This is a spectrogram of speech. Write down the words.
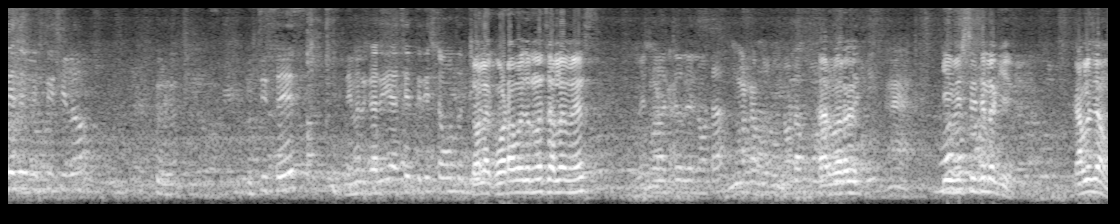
গেছে, মিষ্টি ছিল। মিষ্টি শেষ ডিমের কারি আছে তিরিশটা মতো চলে কটা পর্যন্ত চলে মেস? চলে নটা নটা তারপরে হ্যাঁ। কি মিষ্টি ছিল কি? কালো জাম?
